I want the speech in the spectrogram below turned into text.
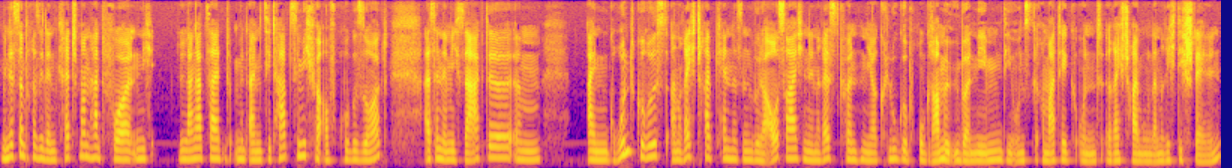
Ministerpräsident Kretschmann hat vor nicht langer Zeit mit einem Zitat ziemlich für Aufruhr gesorgt, als er nämlich sagte, ähm, ein Grundgerüst an Rechtschreibkenntnissen würde ausreichen, den Rest könnten ja kluge Programme übernehmen, die uns Grammatik und Rechtschreibung dann richtig stellen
